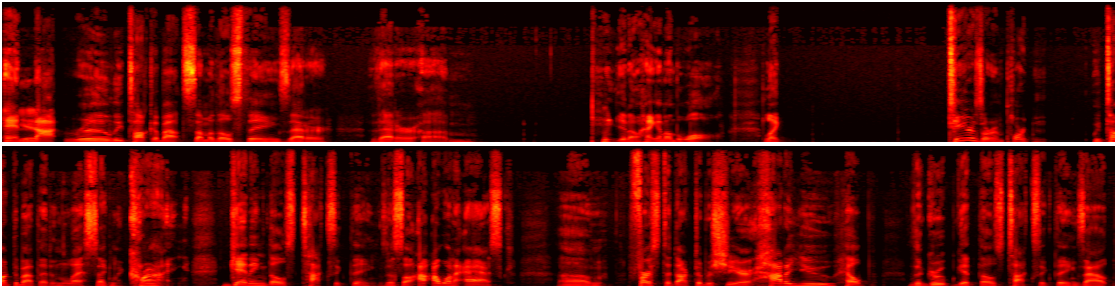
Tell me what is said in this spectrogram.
and yeah. not really talk about some of those things that are that are, um, you know, hanging on the wall, like tears are important. We talked about that in the last segment. Crying, getting those toxic things, and so I, I want to ask um, first to Dr. Bashir, how do you help the group get those toxic things out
